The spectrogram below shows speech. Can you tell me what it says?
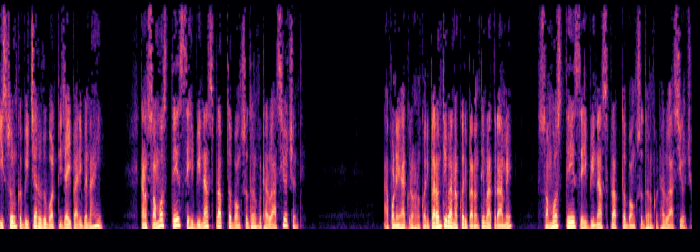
ଈଶ୍ୱରଙ୍କ ବିଚାରରୁ ବର୍ତ୍ତି ଯାଇପାରିବେ ନାହିଁ କାରଣ ସମସ୍ତେ ସେହି ବିନାଶପ୍ରାପ୍ତ ବଂଶଧରଙ୍କଠାରୁ ଆସିଅଛନ୍ତି। ଆପଣ ଏହା ଗ୍ରହଣ କରିପାରନ୍ତି ବା ନ କରିପାରନ୍ତି ମାତ୍ର ଆମେ ସମସ୍ତେ ସେହି ବିନାଶପ୍ରାପ୍ତ ବଂଶଧରଙ୍କଠାରୁ ଆସିଅଛୁ।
